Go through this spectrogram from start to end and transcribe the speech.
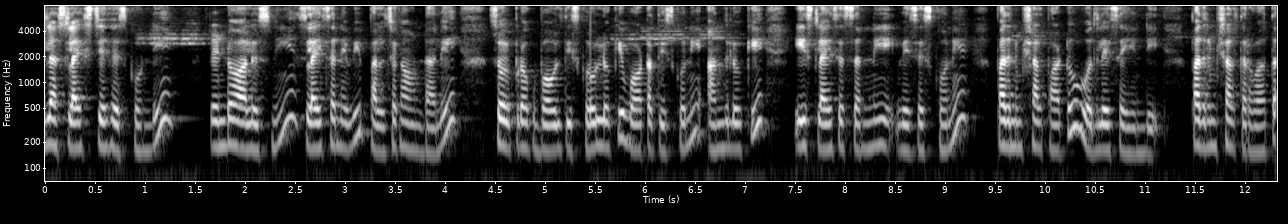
ఇలా స్లైస్ చేసేసుకోండి. రెండు ఆలూస్ని స్లైస్ అనేవి పలచగా ఉండాలి. సో ఇప్పుడు ఒక బౌల్ తీసుకో బౌల్లోకి వాటర్ తీసుకొని అందులోకి ఈ స్లైసెస్ అన్నీ వేసేసుకొని పది నిమిషాల పాటు వదిలేసేయండి. పది నిమిషాల తర్వాత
